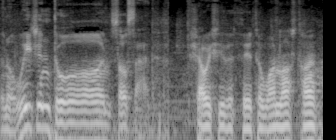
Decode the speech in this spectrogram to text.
the Norwegian Dawn. So sad. Shall we see the theatre one last time?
